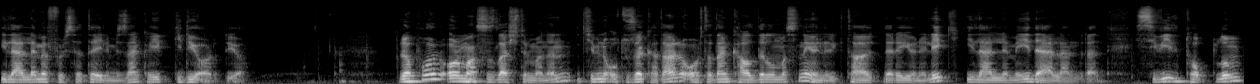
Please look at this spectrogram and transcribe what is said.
İlerleme fırsatı elimizden kayıp gidiyor diyor. Rapor ormansızlaştırmanın 2030'a kadar ortadan kaldırılmasına yönelik taahhütlere yönelik ilerlemeyi değerlendiren sivil toplum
